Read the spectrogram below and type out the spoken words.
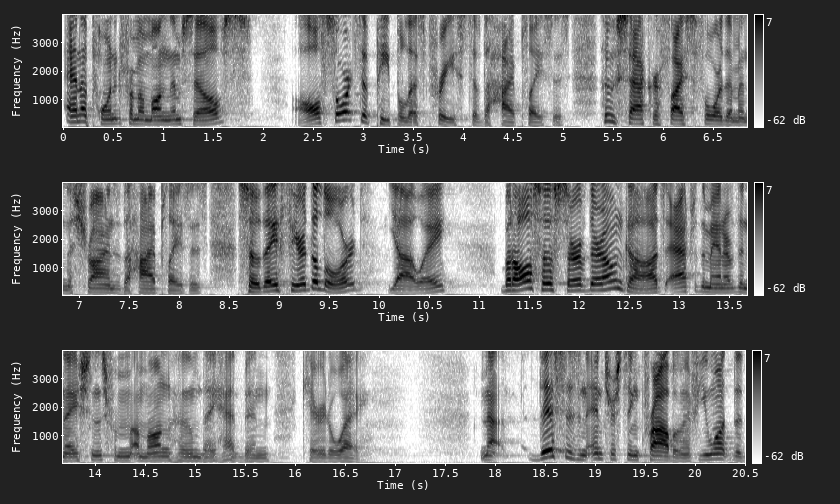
and appointed from among themselves all sorts of people as priests of the high places, who sacrificed for them in the shrines of the high places. So they feared the Lord, Yahweh, but also served their own gods after the manner of the nations from among whom they had been carried away. Now, this is an interesting problem. If you want the,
